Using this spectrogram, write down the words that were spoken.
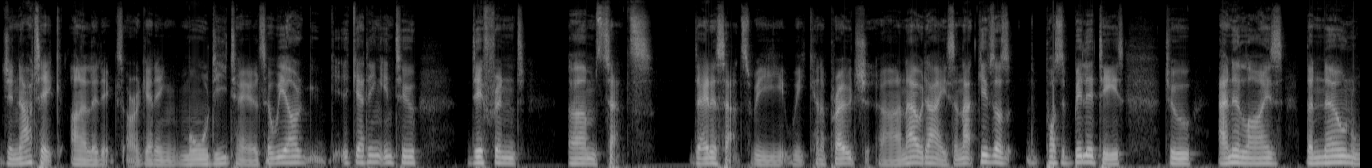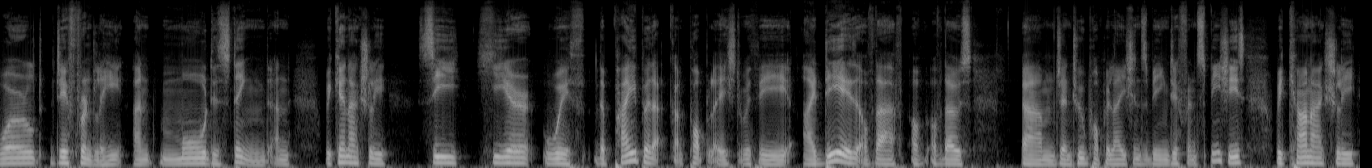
genetic analytics are getting more detailed. So we are getting into different um, sets, data sets we, we can approach uh, nowadays. And that gives us the possibilities to analyze the known world differently and more distinct. And we can actually see here with the paper that got published with the ideas of that of, of those um, Gentoo populations being different species, we can actually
